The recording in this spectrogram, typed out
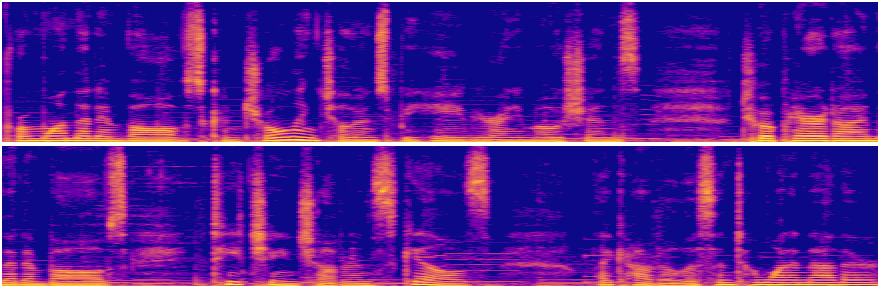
from one that involves controlling children's behavior and emotions to a paradigm that involves teaching children skills like how to listen to one another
